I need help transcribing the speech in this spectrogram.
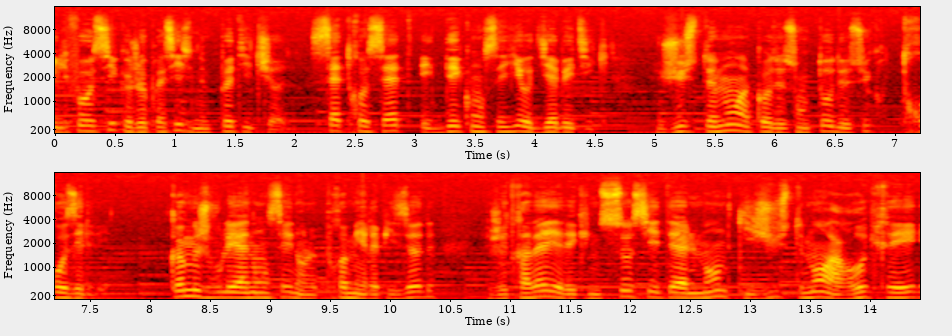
Il faut aussi que je précise une petite chose. Cette recette est déconseillée aux diabétiques, justement à cause de son taux de sucre trop élevé. Comme je vous l'ai annoncé dans le premier épisode, je travaille avec une société allemande qui justement a recréé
